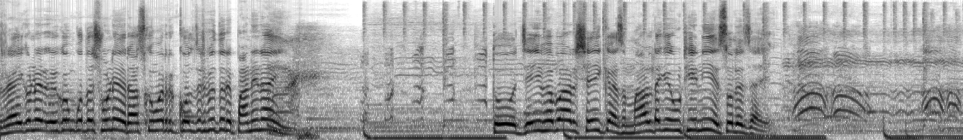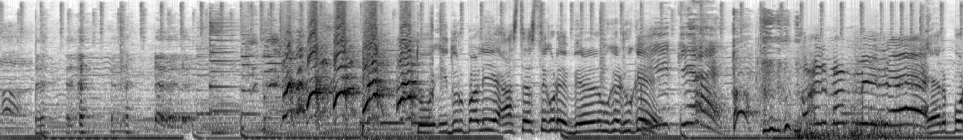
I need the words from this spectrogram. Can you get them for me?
ড্রাগনের এরকম কথা শুনে রাজকুমারের কলজের ভিতরে পানি নাই। তো যেই ভাবার সেই কাজ মালটাকে উঠিয়ে নিয়ে চলে যায়। তো ইঁদুর পালিয়ে আস্তে আস্তে করে বিড়ালের মুখে ঢুকে। এরপর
